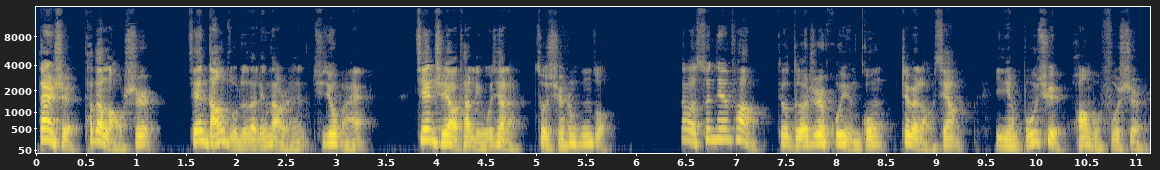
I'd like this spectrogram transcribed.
但是他的老师兼党组织的领导人瞿秋白坚持要他留下来做学生工作。那么孙天放就得知胡允恭这位老乡已经不去黄埔复试了，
